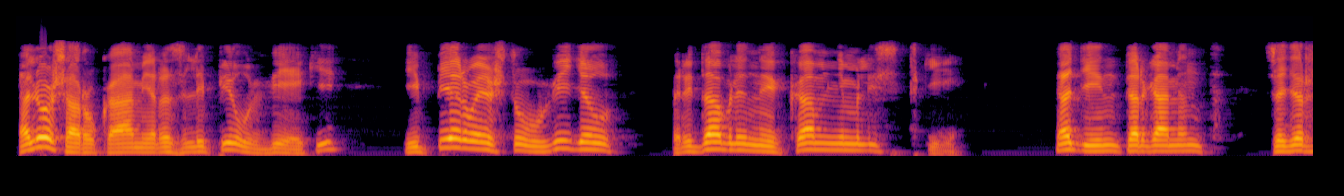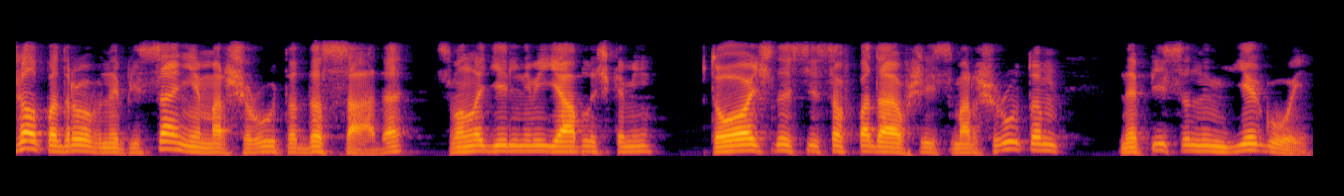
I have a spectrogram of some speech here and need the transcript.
Алеша руками разлепил веки, и первое, что увидел, придавленные камнем листки. Один пергамент содержал подробное описание маршрута до сада с молодильными яблочками, в точности совпадавший с маршрутом, написанным Егой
